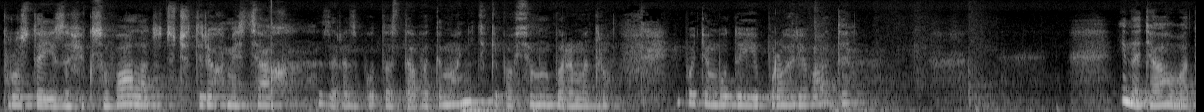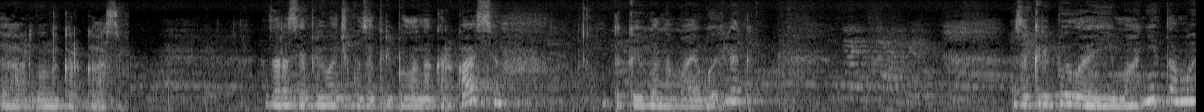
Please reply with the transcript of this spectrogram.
Просто її зафіксувала тут в чотирьох місцях. Зараз буду ставити магнітики по всьому периметру. І потім буду її прогрівати і натягувати гарно на каркас. Зараз я плівочку закріпила на каркасі. Ось такий вона має вигляд. Закріпила її магнітами.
